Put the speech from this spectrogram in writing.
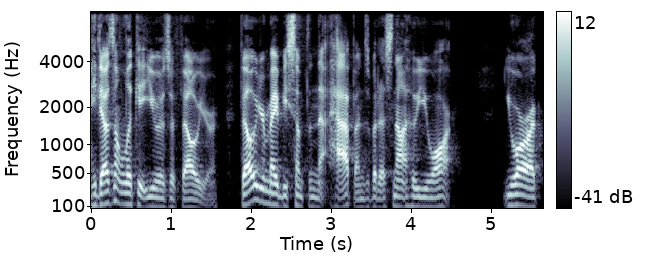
He doesn't look at you as a failure. Failure may be something that happens, but it's not who you are. You are a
